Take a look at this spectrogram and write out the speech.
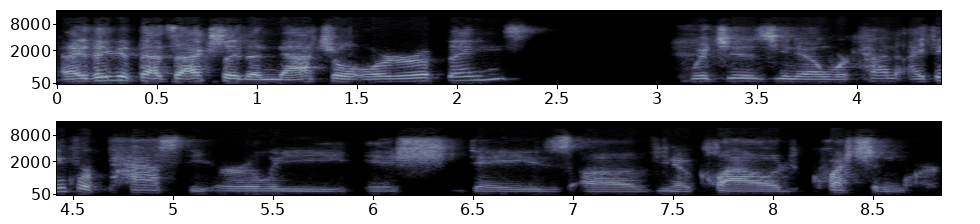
And I think that that's actually the natural order of things which is you know we're kind of i think we're past the early-ish days of you know cloud question mark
